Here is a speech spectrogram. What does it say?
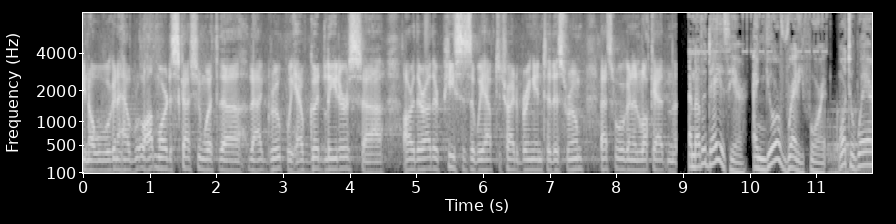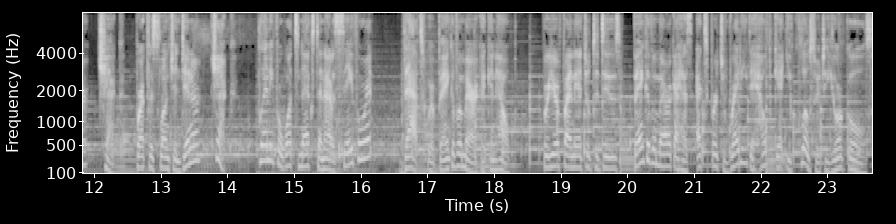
you know, we're going to have a lot more discussion with uh, that group. We have good leaders. Uh, are there other pieces that we have to try to bring into this room? That's what we're going to look at the Another day is here, and you're ready for it. What to wear? Check. Breakfast, lunch, and dinner? Check. Planning for what's next and how to save for it? That's where Bank of America can help. For your financial to-dos, Bank of America has experts ready to help get you closer to your goals.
